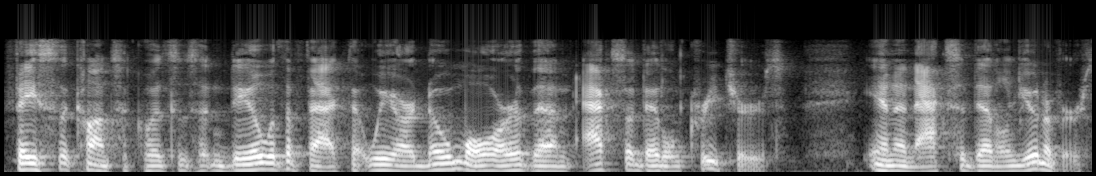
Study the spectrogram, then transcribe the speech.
face the consequences, and deal with the fact that we are no more than accidental creatures in an accidental universe.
